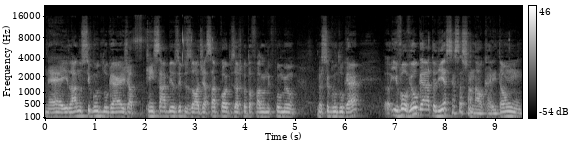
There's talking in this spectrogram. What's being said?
né? E lá no segundo lugar, já quem sabe os episódios já sabe qual episódio que eu tô falando que foi o meu, meu segundo lugar. Envolver o gato ali é sensacional, cara. Então,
